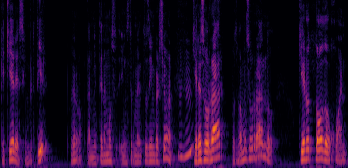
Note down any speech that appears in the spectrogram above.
¿qué quieres? ¿Invertir? Pues bueno, también tenemos instrumentos de inversión. ¿Quieres ahorrar? Pues vamos ahorrando. Quiero todo, Juan,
